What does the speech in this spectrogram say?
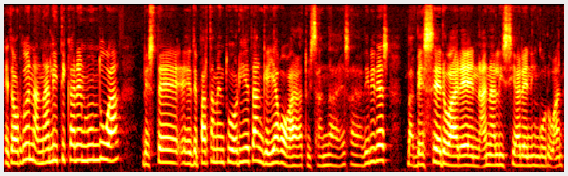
Eta orduen analitikaren mundua beste e, departamentu horietan gehiago garatu izan da, ez? Adibidez, ba, bezeroaren analiziaren inguruan.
